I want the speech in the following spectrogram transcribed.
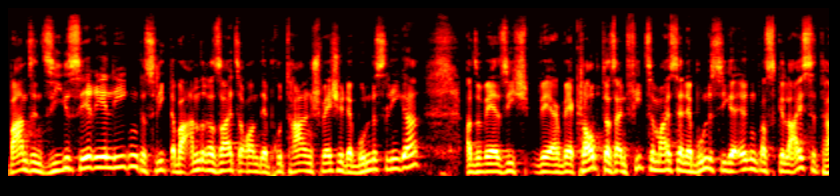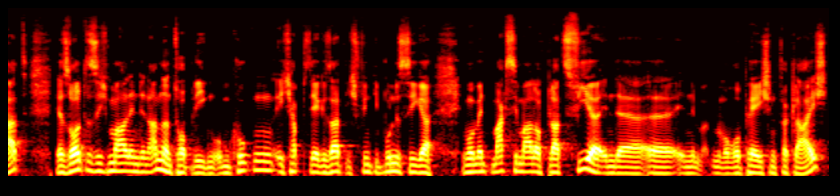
Wahnsinns-Siegesserie liegen, das liegt aber andererseits auch an der brutalen Schwäche der Bundesliga. Also wer sich, wer, wer glaubt, dass ein Vizemeister in der Bundesliga irgendwas geleistet hat, der sollte sich mal in den anderen Top-Ligen umgucken. Ich habe es ja gesagt, ich finde die Bundesliga im Moment maximal auf Platz 4 in der, äh, in dem, im europäischen Vergleich.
